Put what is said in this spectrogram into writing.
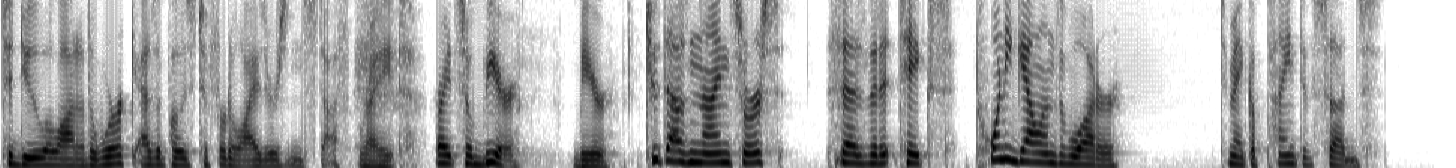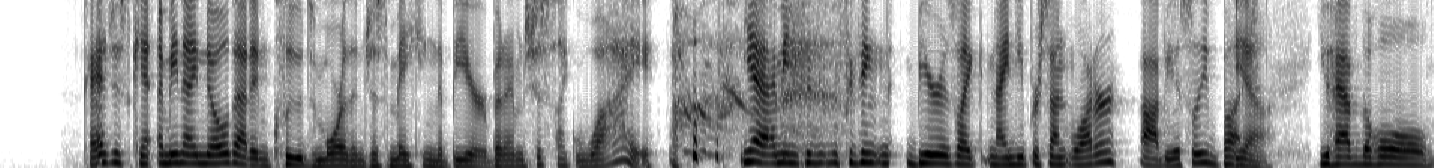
to do a lot of the work as opposed to fertilizers and stuff. Right. Right. So, beer. Beer. 2009 source says that it takes 20 gallons of water to make a pint of suds. Okay. I just can't. I mean, I know that includes more than just making the beer, but I'm just like, why? yeah, I mean, because if you think beer is like 90% water, obviously, but Yeah. you have the whole,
